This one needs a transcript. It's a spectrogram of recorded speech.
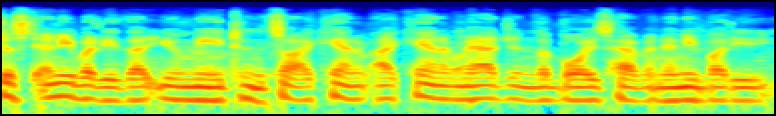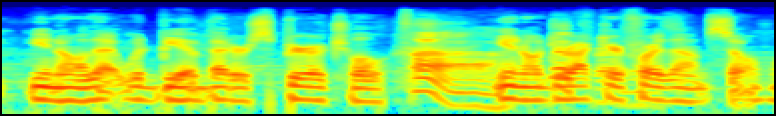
just anybody that you meet, and so I can't I can't imagine the boys having anybody you know that would be a better spiritual Ah, you know director for nice. them. So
